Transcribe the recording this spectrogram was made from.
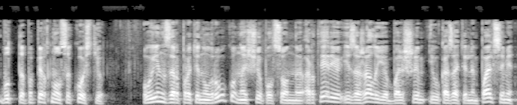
будто поперхнулся костью. Уинзер протянул руку, нащупал сонную артерию и зажал ее большим и указательным пальцами.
